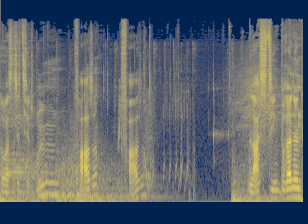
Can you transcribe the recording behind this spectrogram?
So, was ist jetzt hier drüben? Phase? Phase? Lasst ihn brennen.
